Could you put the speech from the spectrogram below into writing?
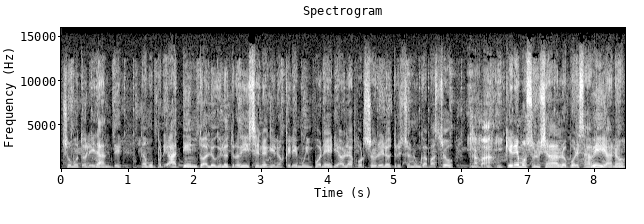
Somos tolerantes, estamos atentos a lo que el otro dice, no es que nos queremos imponer y hablar por sobre el otro, eso nunca pasó. Y, Jamás. y- y queremos solucionarlo por esas vías, ¿no?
